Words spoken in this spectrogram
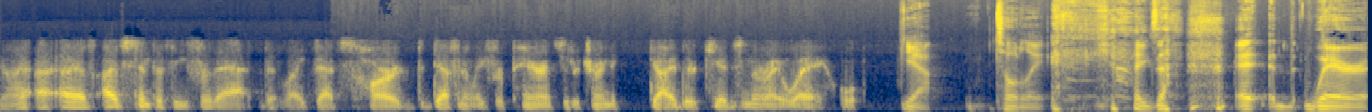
you know, I, I, have I have sympathy for that. That like that's hard, definitely for parents that are trying to guide their kids in the right way. Yeah, totally yeah, exactly where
